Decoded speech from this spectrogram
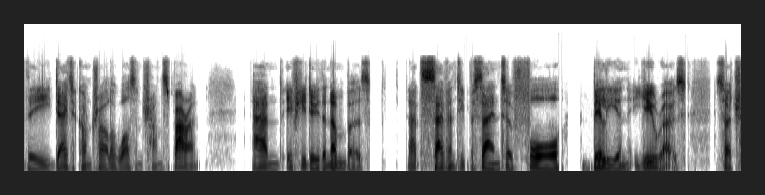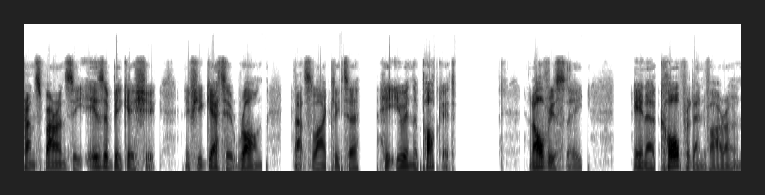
the data controller wasn't transparent. And if you do the numbers, that's 70% of 4 billion euros. So transparency is a big issue. If you get it wrong, that's likely to hit you in the pocket. And obviously, in a corporate environment,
